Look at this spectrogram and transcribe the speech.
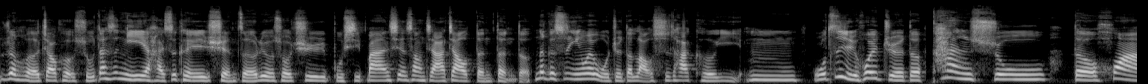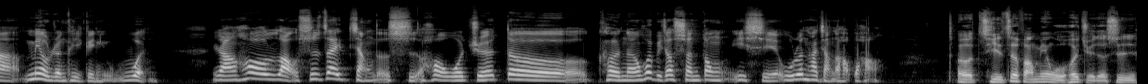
任何的教科书。但是你也还是可以选择，例如说去补习班、线上家教等等的。那个是因为我觉得老师他可以，嗯，我自己会觉得看书的话，没有人可以给你问。然后老师在讲的时候，我觉得可能会比较生动一些，无论他讲的好不好。呃，其实这方面我会觉得是，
